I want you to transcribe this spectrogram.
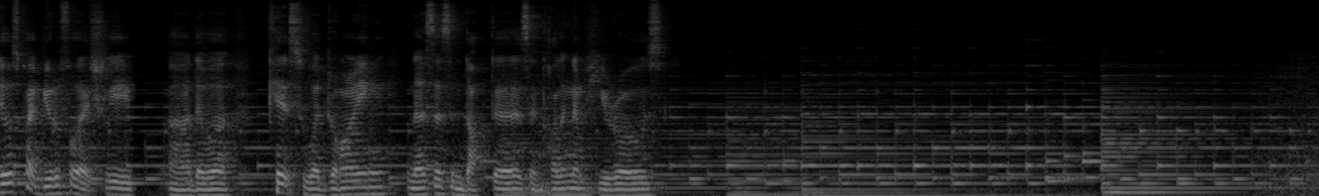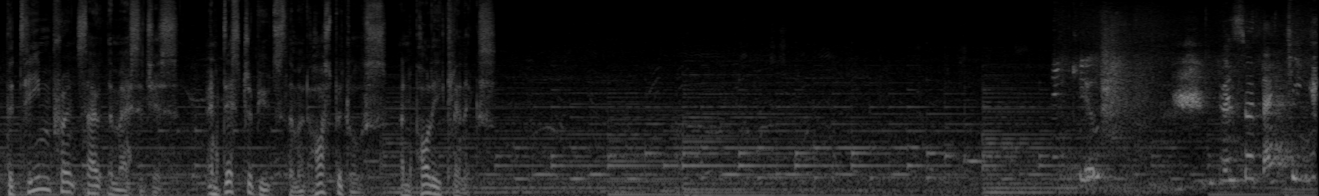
It was quite beautiful actually. Uh, there were kids who were drawing nurses and doctors and calling them heroes. The team prints out the messages and distributes them at hospitals and polyclinics. Thank you. It was so touching.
